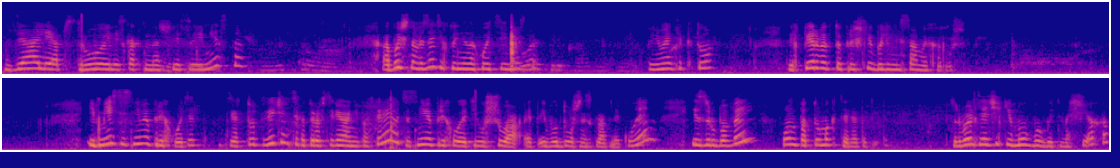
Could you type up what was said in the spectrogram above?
взяли, обстроились, как-то нашли свое место? Обычно, вы знаете, кто не находит себе место? Понимаете, кто? Так первые, кто пришли, были не самые хорошие. И вместе с ними приходят, тут личности, которые все время не повторяются, с ними приходит Иошуа, это его должность главный Куэн, и Зрубавель, он потомок царя Давида. Зрубавель теоретически мог бы быть Машехом,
